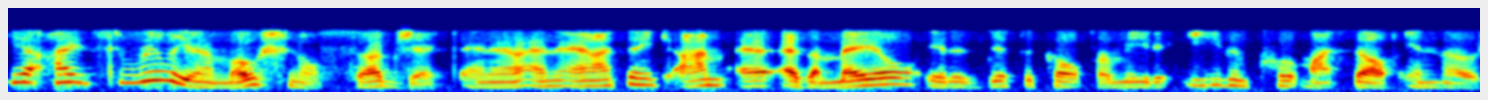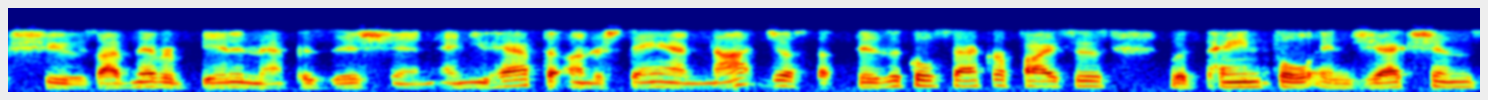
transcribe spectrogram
Yeah, it's really an emotional subject, and and and I think I'm as a male, it is difficult for me to even put myself in those shoes. I've never been in that position, and you have to understand not just the physical sacrifices with painful injections,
